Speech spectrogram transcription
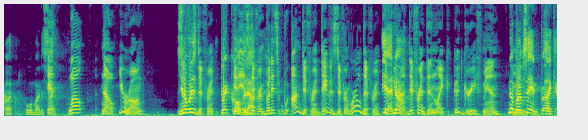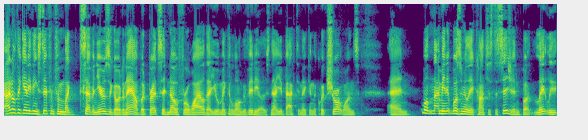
But who am I to say? Yeah, well, no, you're wrong. You know what is it- different. Brett called it it is out. different, but it's I'm different. David's different. We're all different. Yeah, if you're no. not different, then like, good grief, man. No, I but I'm saying, like, I don't think anything's different from like seven years ago to now. But Brett said no for a while that you were making longer videos. Now you're back to making the quick, short ones. And well, I mean, it wasn't really a conscious decision, but lately,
